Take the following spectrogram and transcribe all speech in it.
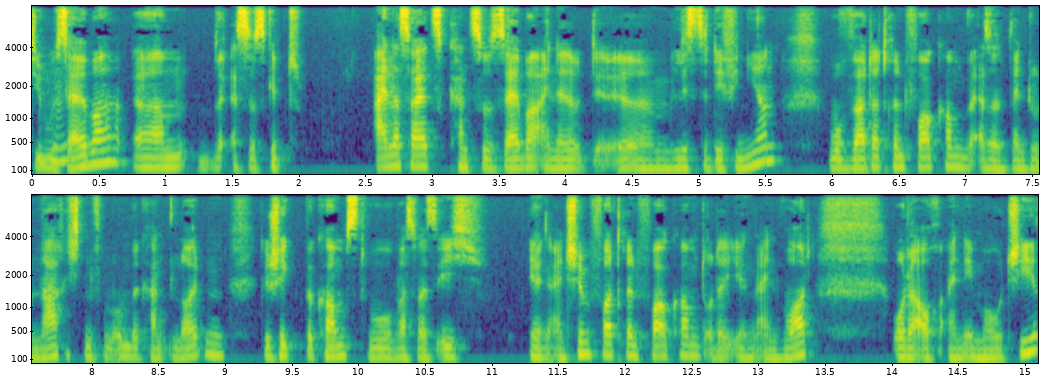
Du mhm. selber. Ähm, also es gibt einerseits kannst du selber eine äh, Liste definieren, wo Wörter drin vorkommen. Also wenn du Nachrichten von unbekannten Leuten geschickt bekommst, wo was weiß ich irgendein Schimpfwort drin vorkommt oder irgendein Wort oder auch ein Emoji,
